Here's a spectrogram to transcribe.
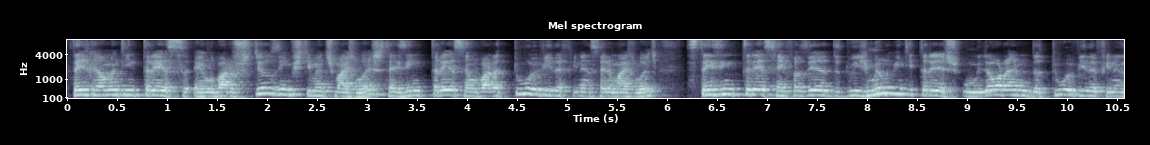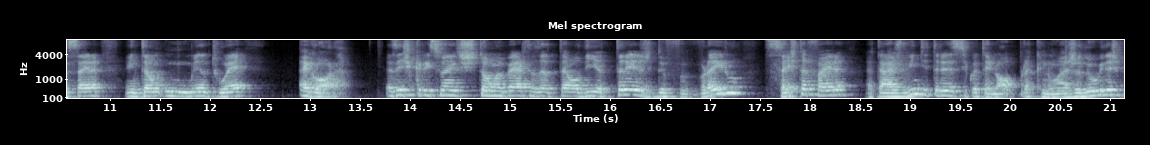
Se tens realmente interesse em levar os teus investimentos mais longe, se tens interesse em levar a tua vida financeira mais longe, se tens interesse em fazer de 2023 o melhor ano da tua vida financeira, então o momento é agora. As inscrições estão abertas até o dia 3 de Fevereiro, sexta-feira, até às 23h59, para que não haja dúvidas,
